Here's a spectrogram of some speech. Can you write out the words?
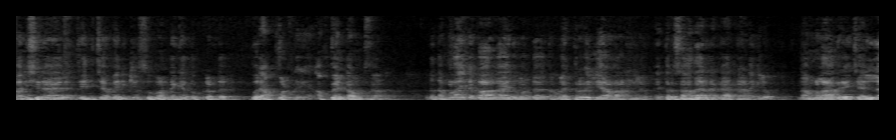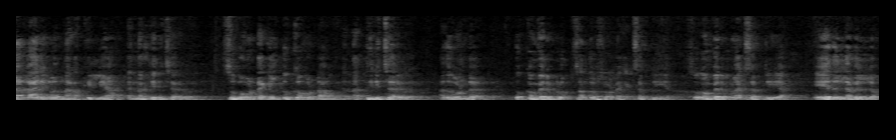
മനുഷ്യനായാലും ജനിച്ചാൽ മരിക്കും സുഖം ഉണ്ടെങ്കിൽ ദുഃഖമുണ്ട് ഒരു അപ്പ് ഉണ്ടെങ്കിൽ അപ്പ് ആൻഡ് ഡൗൺസ് ആണ്. അത് നമ്മൾ അതിന്റെ ഭാഗമായതുകൊണ്ട് നമ്മൾ എത്ര വലിയ ആളാണെങ്കിലും എത്ര സാധാരണക്കാരനാണെങ്കിലും നമ്മൾ ആഗ്രഹിച്ച എല്ലാ കാര്യങ്ങളും നടക്കില്ല എന്ന തിരിച്ചറിവ്. സുഖമുണ്ടെങ്കിൽ ദുഃഖമുണ്ടാവും എന്ന തിരിച്ചറിവ്. അതുകൊണ്ട് ദുഃഖം വരുമ്പോഴും സന്തോഷത്തോടെ അക്സെപ്റ്റ് ചെയ്യുക. സുഖം വരുമ്പോഴും അക്സെപ്റ്റ് ചെയ്യുക. ഏത് ലെവലിലും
